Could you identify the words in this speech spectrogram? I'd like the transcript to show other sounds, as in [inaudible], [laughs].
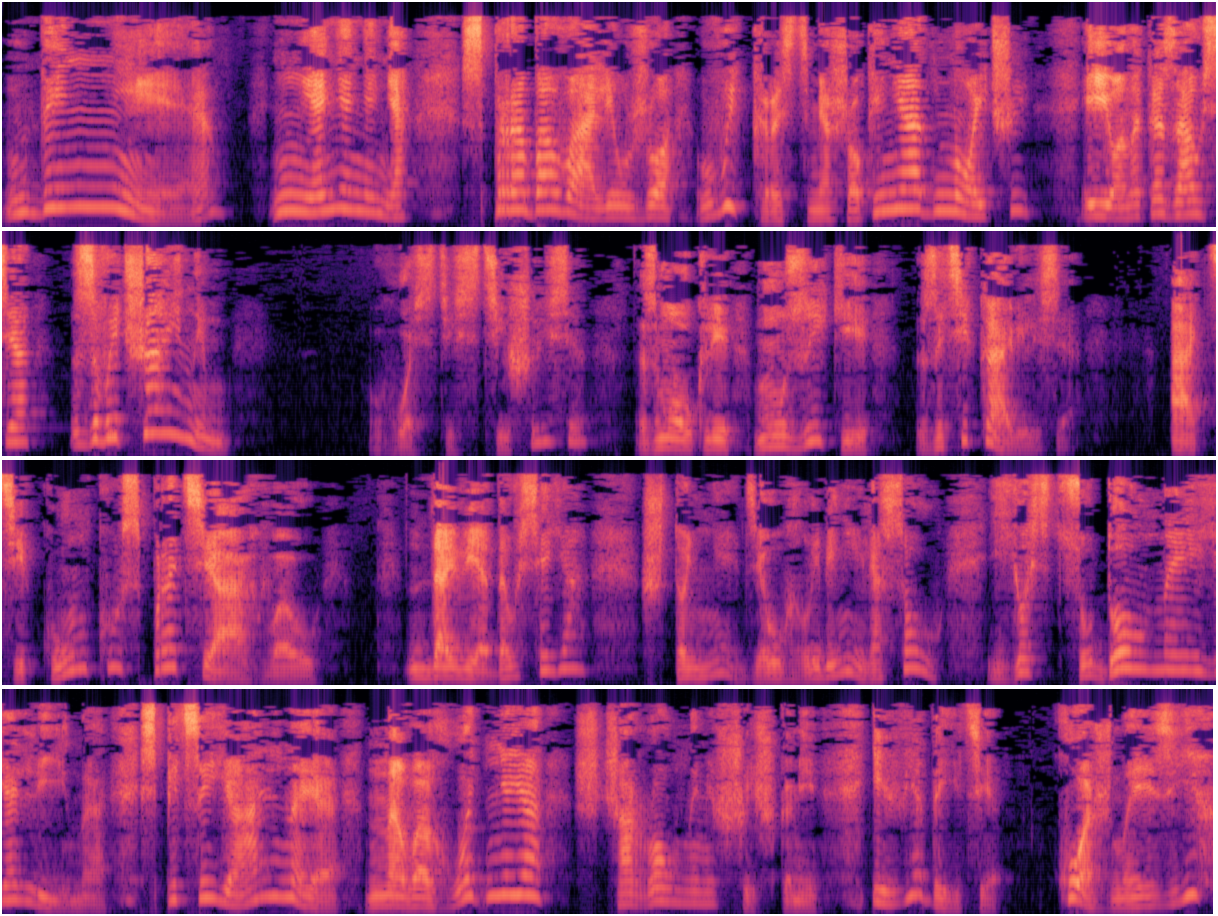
Ды не, не-не-не-не, спрабавалі ўжо выкрасць мяшок і не аднойчы, і ён аказаўся звычайным. Госці сцішыліся, змоўклі музыкі, зацікавіліся, а цікунку спрацягваў. Даведаўся я, што недзе ў глыбіні лясоў ёсць цудоўная яліна, спецыяльная, навагодняя з чароўнымі шышкамі. І ведаеце, кожная з іх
